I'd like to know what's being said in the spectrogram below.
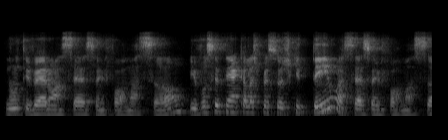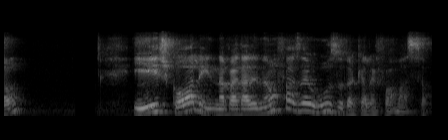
não tiveram acesso à informação, e você tem aquelas pessoas que têm acesso à informação e escolhem, na verdade, não fazer uso daquela informação.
